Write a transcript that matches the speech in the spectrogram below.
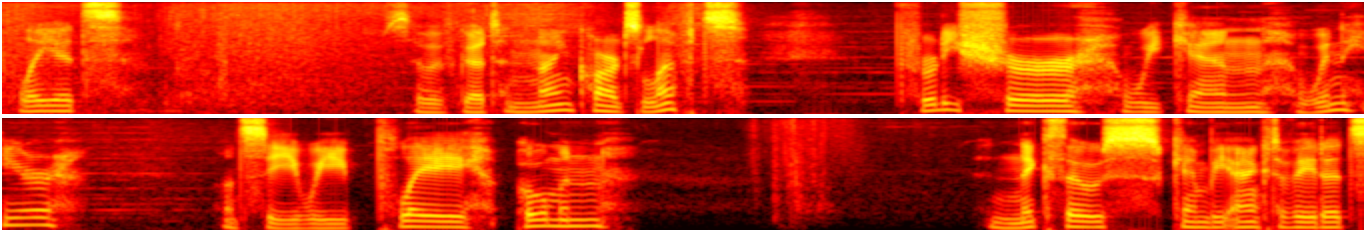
Play it. So we've got 9 cards left. Pretty sure we can win here. Let's see, we play Omen. Nykthos can be activated.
